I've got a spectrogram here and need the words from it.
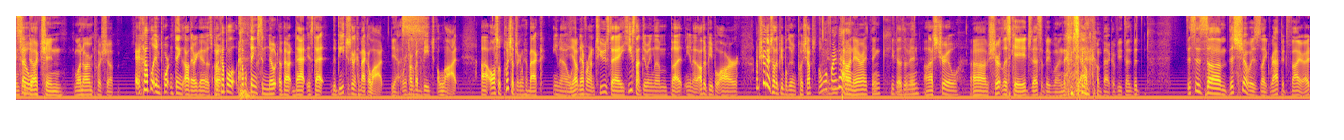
So- Introduction, one arm push up. a couple important things. Oh, there he goes. But a Oh. couple, a couple things to note about that is that the beach is going to come back a lot. Yes. we're going to talk about the beach a lot. Uh, also, push-ups are going to come back. You know, Yep. never on Tuesday. He's not doing them, but you know, other people are. I'm sure there's other people doing push-ups, but we'll find out. Con Air, I think he does them in. Oh, that's true. Um, shirtless Cage, that's a big one. That's Yeah. come back a few times. But this is um, this show is like rapid fire. I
